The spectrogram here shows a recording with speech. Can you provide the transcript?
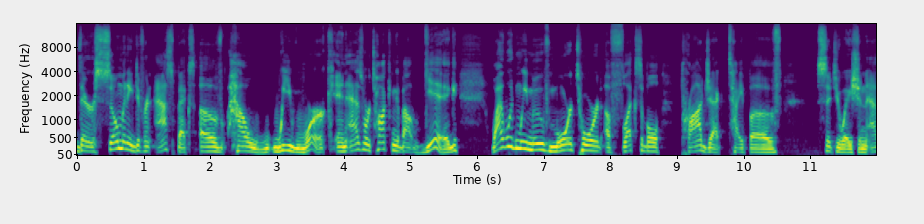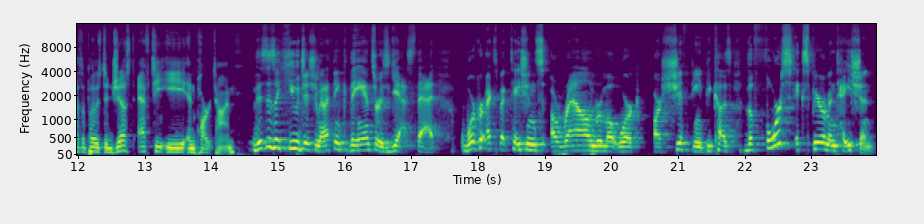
there are so many different aspects of how we work. And as we're talking about gig why wouldn't we move more toward a flexible project type of situation as opposed to just FTE and part time? This is a huge issue. And I think the answer is yes, that worker expectations around remote work are shifting because the forced experimentation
